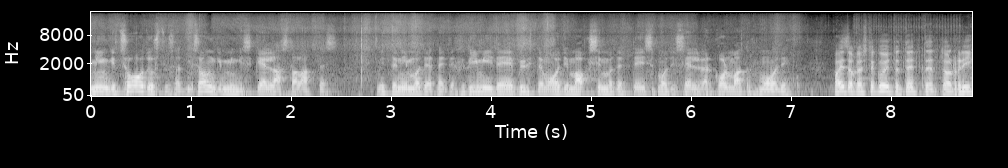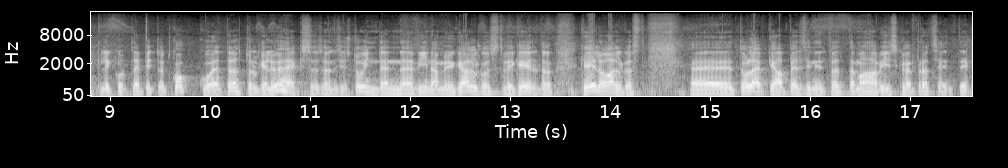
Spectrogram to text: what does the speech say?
mingid soodustused, mis ongi mingist kellast alates, mitte niimoodi, et näiteks Rimi teeb ühtemoodi, Maxima teeb teistmoodi, Selver kolmandat moodi Vaido, kas te kujutate ette, et on riiklikult lepitud kokku, et õhtul kell üheksa, see on siis tund enne viinamüügi algust või keeldu, keelu algust, eh, tulebki apelsinilt võtta maha viiskümmend protsenti?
